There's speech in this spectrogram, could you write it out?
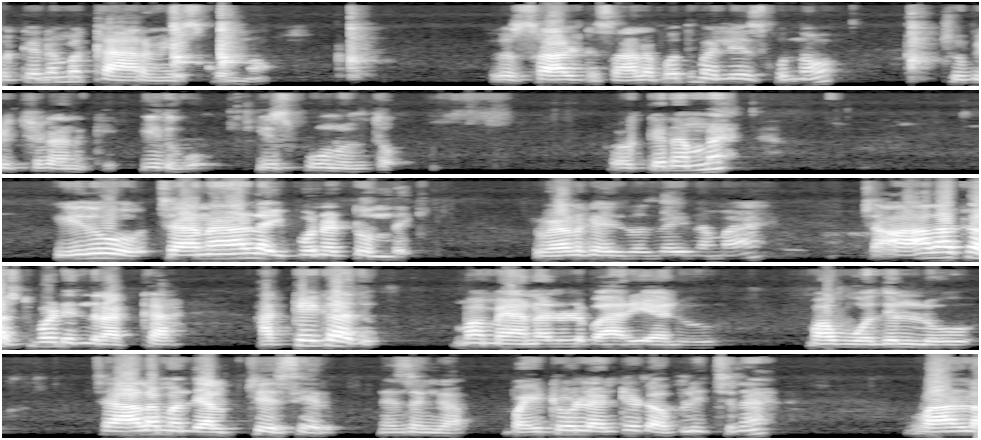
ఓకేనమ్మా కారం వేసుకుందాం. ఇక సాల్ట్ సాలపోతే మళ్ళీ వేసుకుందాం చూపించడానికి. ఇదిగో ఈ స్పూనులతో. ఓకేనమ్మా? ఏదో చాలా అయిపోయినట్టు ఉంది ఇవాళకి ఐదు రోజులు అయిందమ్మా. చాలా కష్టపడింది అక్క. అక్కే కాదు మా మేనల్లుళ్ళ భార్యలు మా వదిళ్ళు చాలా మంది హెల్ప్ చేశారు నిజంగా. బయట వాళ్ళు అంటే డబ్బులు ఇచ్చినా వాళ్ళు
